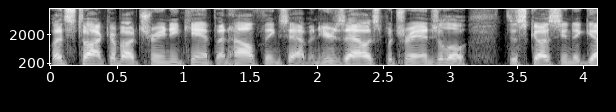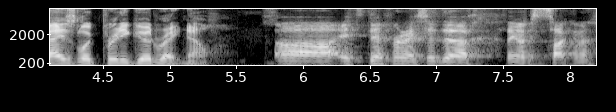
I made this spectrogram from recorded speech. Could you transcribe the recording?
Let's talk about training camp and how things happen. Here's Alex Pietrangelo discussing the guys look pretty good right now. Uh, it's different. I said, uh, I think I was talking to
